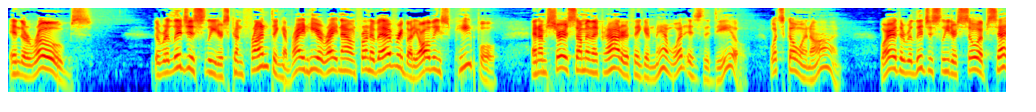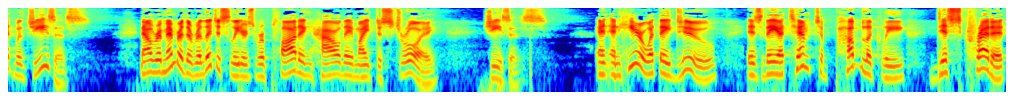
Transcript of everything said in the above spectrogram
in their robes the religious leaders confronting him right here, right now, in front of everybody, all these people. And I'm sure some in the crowd are thinking, man, what is the deal? What's going on? Why are the religious leaders so upset with Jesus? Now, remember, the religious leaders were plotting how they might destroy Jesus. And, and here, what they do is they attempt to publicly discredit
